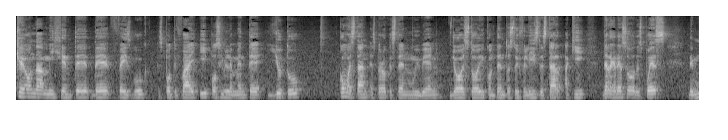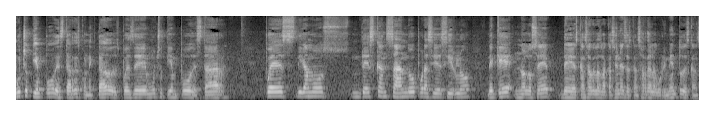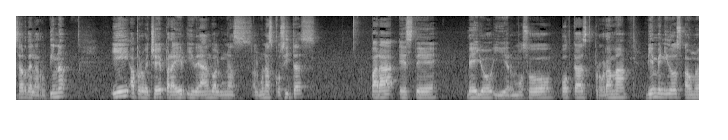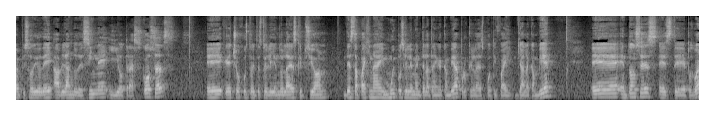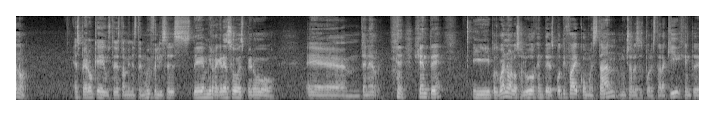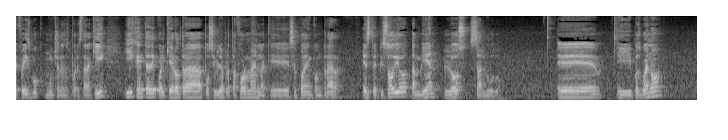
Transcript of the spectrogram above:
¿Qué onda mi gente de Facebook, Spotify y posiblemente YouTube? ¿Cómo están? Espero que estén muy bien. Yo estoy contento, estoy feliz de estar aquí de regreso después de mucho tiempo de estar desconectado, después de mucho tiempo de estar, pues, digamos, descansando, por así decirlo. ¿De qué? No lo sé. De descansar de las vacaciones, descansar del aburrimiento, descansar de la rutina. Y aproveché para ir ideando algunas, algunas cositas para este bello y hermoso podcast, programa. Bienvenidos a un nuevo episodio de Hablando de Cine y otras cosas. Eh, que de hecho justo ahorita estoy leyendo la descripción de esta página y muy posiblemente la tenga que cambiar porque la de Spotify ya la cambié. Eh, entonces, este, pues bueno, espero que ustedes también estén muy felices de mi regreso. Espero eh, tener gente. Y pues bueno, los saludo gente de Spotify, ¿cómo están? Muchas gracias por estar aquí. Gente de Facebook, muchas gracias por estar aquí. Y gente de cualquier otra posible plataforma en la que se pueda encontrar este episodio, también los saludo. Eh, y pues bueno,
